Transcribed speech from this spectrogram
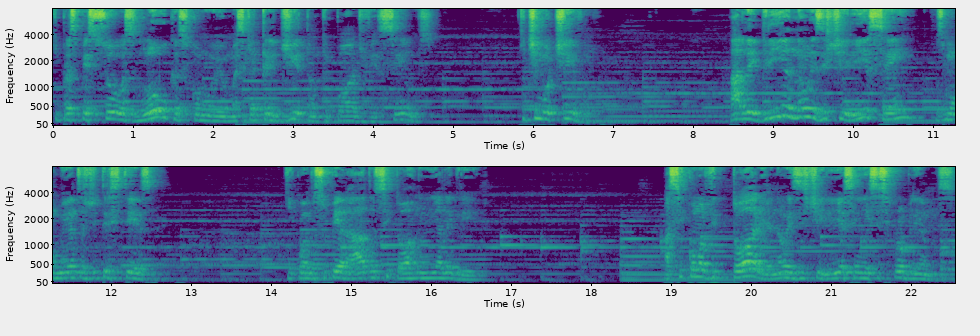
que para as pessoas loucas como eu, mas que acreditam que pode vencê-los, que te motivam. A alegria não existiria sem os momentos de tristeza, que quando superados se tornam em alegria. Assim como a vitória não existiria sem esses problemas.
